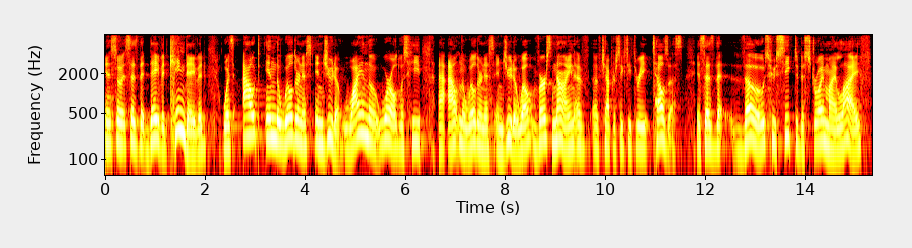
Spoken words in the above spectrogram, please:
And so it says that David, King David, was out in the wilderness in Judah. Why in the world was he uh, out in the wilderness in Judah? Well, verse 9 of, of chapter 63 tells us it says that those who seek to destroy my life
